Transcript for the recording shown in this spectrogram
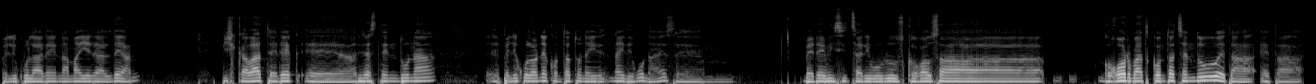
pelikularen amaiera aldean pixka bat ere e, adierazten duna e, pelikula honek kontatu nahi, nahi diguna, ez? E, bere bizitzari buruzko gauza gogor bat kontatzen du eta eta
